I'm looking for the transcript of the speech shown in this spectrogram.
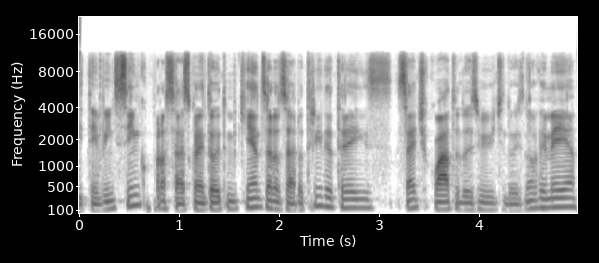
Item 25, processo 48.500.0033.74.2022.96.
